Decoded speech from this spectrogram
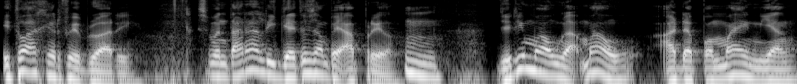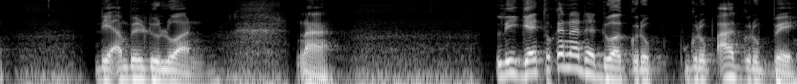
Itu akhir Februari. Sementara liga itu sampai April. Jadi mau nggak mau ada pemain yang diambil duluan. Nah, liga itu kan ada dua grup, grup A, grup B.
